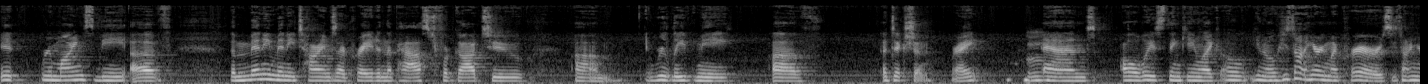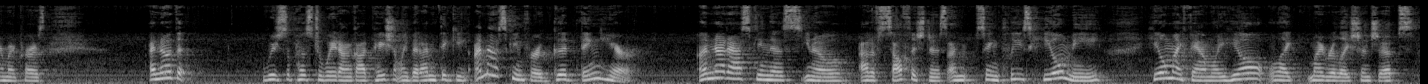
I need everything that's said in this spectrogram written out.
it reminds me of the many, many times I prayed in the past for God to um, relieve me of addiction, right? And always thinking like, oh, you know, He's not hearing my prayers. He's not hearing my prayers. I know that we're supposed to wait on God patiently, but I'm thinking I'm asking for a good thing here. I'm not asking this, you know, out of selfishness. I'm saying, please heal me, heal my family, heal like my relationships,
